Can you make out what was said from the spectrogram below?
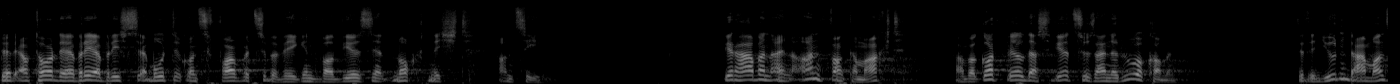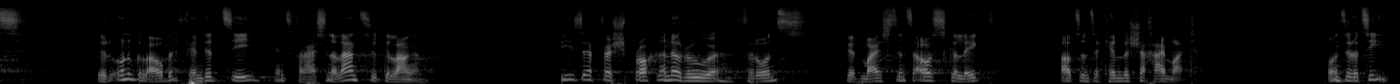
Der Autor der Hebräerbriefs ermutigt uns, vorwärts zu bewegen, weil wir sind noch nicht am Ziel. Wir haben einen Anfang gemacht, aber Gott will, dass wir zu seiner Ruhe kommen. Für den Juden damals, ihr Unglaube findet sie ins verheißene Land zu gelangen. Diese versprochene Ruhe für uns wird meistens ausgelegt als unsere himmlische Heimat. Unser Ziel.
